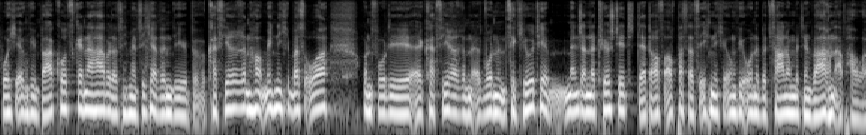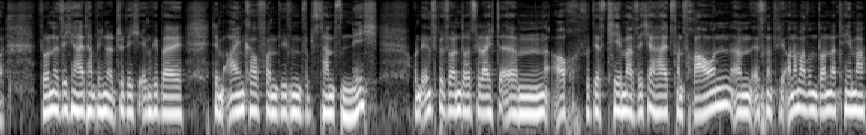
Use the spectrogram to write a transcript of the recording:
wo ich irgendwie einen Barcode-Scanner habe, dass ich mir sicher bin, die Kassiererin haut mich nicht übers Ohr und wo die äh, Kassiererin, äh, wo ein Security-Mensch an der Tür steht, der darauf aufpasst, dass ich nicht irgendwie irgendwie ohne Bezahlung mit den Waren abhaue. So eine Sicherheit habe ich natürlich irgendwie bei dem Einkauf von diesen Substanzen nicht. Und insbesondere vielleicht ähm, auch so das Thema Sicherheit von Frauen ähm, ist natürlich auch nochmal so ein Sonderthema.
